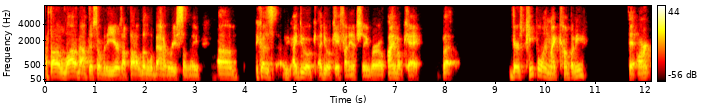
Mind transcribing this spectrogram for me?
I've thought a lot about this over the years. I've thought a little about it recently um, because I do I do okay financially. Where I'm okay, but there's people in my company that aren't.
